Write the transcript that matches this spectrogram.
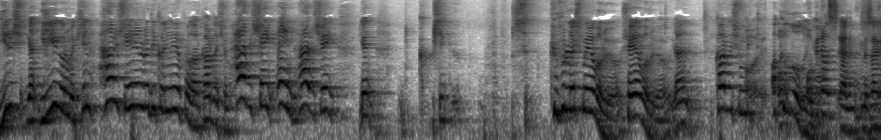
Bir yani ilgi görmek için her şeyin en radikalini yapıyorlar kardeşim. Her şey en her şey yani işte küfürleşmeye varıyor, şeye varıyor. Yani kardeşim bir akıllı o, olun o ya. biraz yani mesela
